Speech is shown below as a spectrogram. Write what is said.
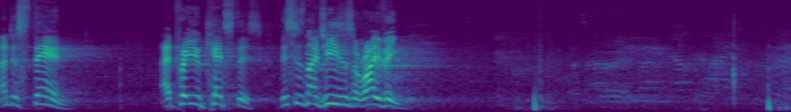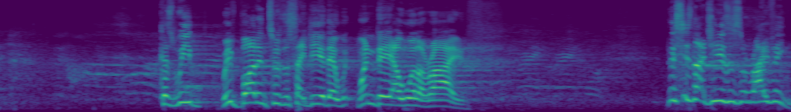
Understand, I pray you catch this. This is not Jesus arriving. Because we, we've bought into this idea that one day I will arrive. This is not Jesus arriving.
